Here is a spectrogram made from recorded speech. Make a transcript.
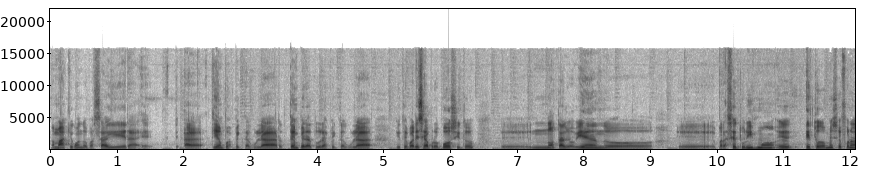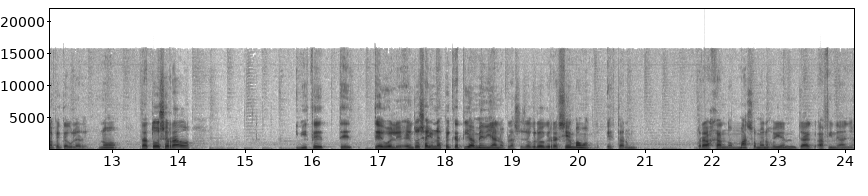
más que cuando pasaba y era eh, tiempo espectacular, temperatura espectacular, y te parece a propósito, eh, no está lloviendo, eh, para hacer turismo, estos dos meses fueron espectaculares. No, está todo cerrado y viste, te, te duele. Entonces hay una expectativa a mediano plazo. Yo creo que recién vamos a estar trabajando más o menos bien ya a fin de año.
